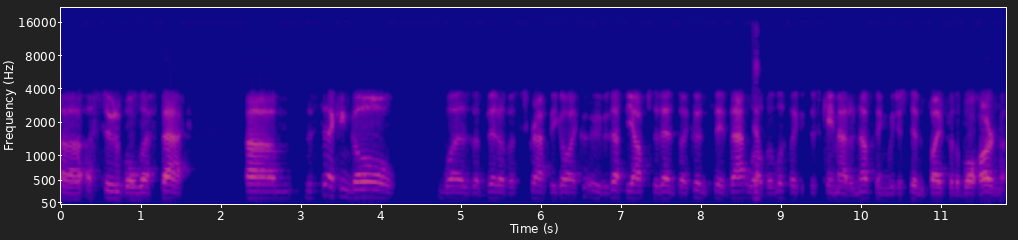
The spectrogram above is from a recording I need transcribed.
uh, a suitable left back. Um, the second goal was a bit of a scrappy goal. I, it was at the opposite end, so I couldn't say it that well, yep. but it looked like it just came out of nothing. We just didn't fight for the ball hard enough.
